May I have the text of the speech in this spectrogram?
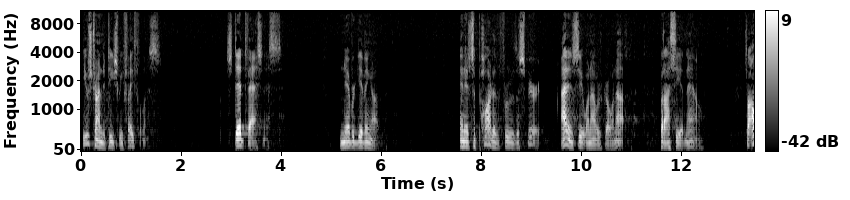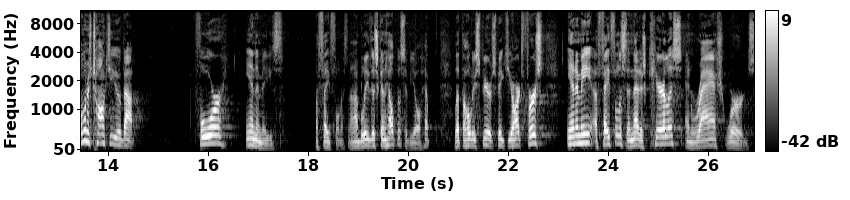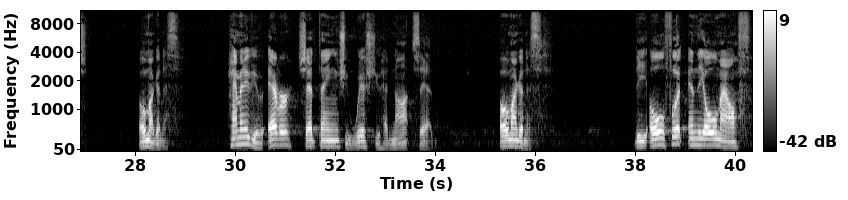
He was trying to teach me faithfulness, steadfastness, never giving up. And it's a part of the fruit of the Spirit. I didn't see it when I was growing up, but I see it now. So I want to talk to you about four enemies of faithfulness. And I believe this can help us if you'll help let the Holy Spirit speak to your heart. First enemy of faithfulness, and that is careless and rash words. Oh my goodness. How many of you have ever said things you wished you had not said? Oh my goodness. The old foot and the old mouth.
